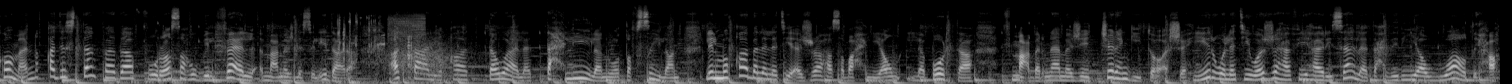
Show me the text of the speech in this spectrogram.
كومان قد استنفذ فرصه بالفعل مع مجلس الإدارة. التعليقات توالت تحليلا وتفصيلا للمقابلة التي أجراها صباح اليوم لابورتا مع برنامج تشيرنجيتو الشهير والتي وجه فيها رسالة تحذيرية واضحة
